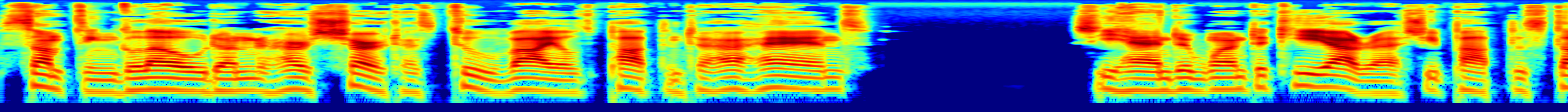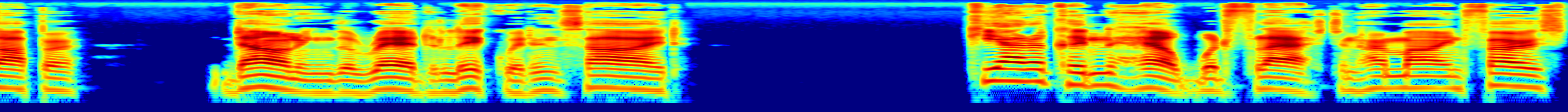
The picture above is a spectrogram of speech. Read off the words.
Something glowed under her shirt as two vials popped into her hands. She handed one to Kiara as she popped the stopper, downing the red liquid inside. Kiara couldn't help what flashed in her mind first.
